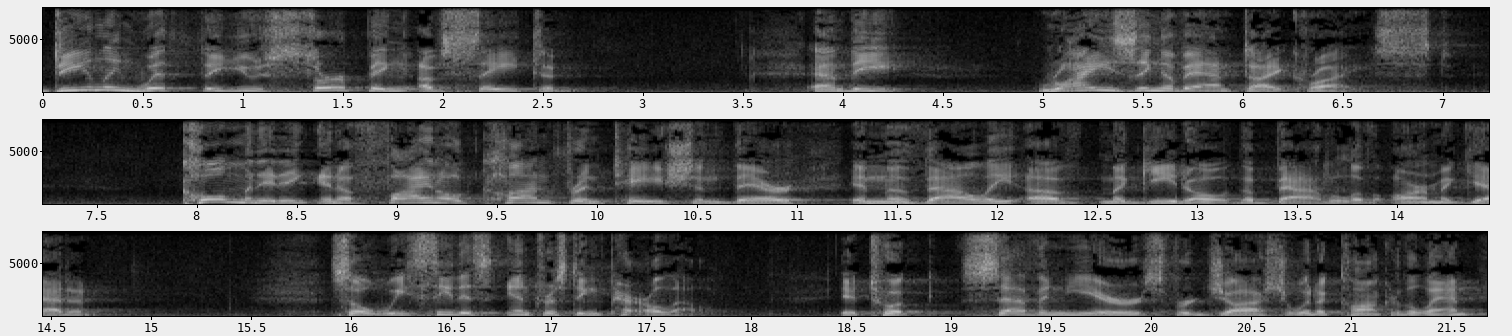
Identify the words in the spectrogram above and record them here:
dealing with the usurping of Satan and the rising of Antichrist, culminating in a final confrontation there in the valley of Megiddo, the battle of Armageddon. So we see this interesting parallel. It took seven years for Joshua to conquer the land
